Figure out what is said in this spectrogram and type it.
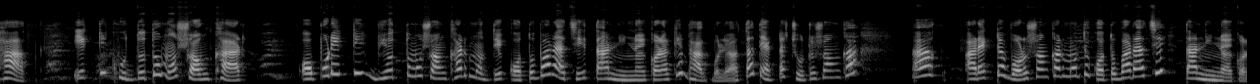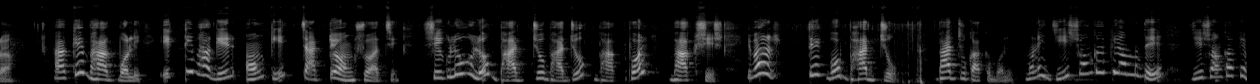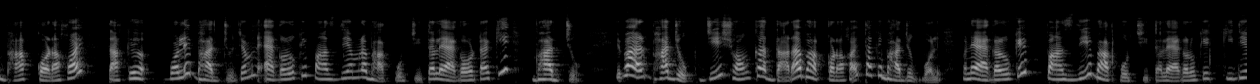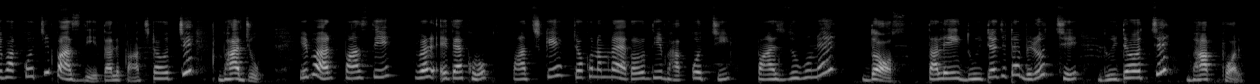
ভাগ। একটি ক্ষুদ্রতম সংখ্যার অপর একটি বৃহত্তম সংখ্যার মধ্যে কতবার আছে তা নির্ণয় করাকে ভাগ বলে। অর্থাৎ একটা ছোট সংখ্যা আর একটা বড় সংখ্যার মধ্যে কতবার আছে তা নির্ণয় করা আকে ভাগ বলে। একটি ভাগের অঙ্কে চারটে অংশ আছে। সেগুলো হলো ভাজ্য, ভাজক, ভাগফল, ভাগশেষ। এবার দেখব ভাজ্য। ভাজ্য কাকে বলে? মানে যে সংখ্যাকে আমাদের, যে সংখ্যাকে ভাগ করা হয়, তাকে বলে ভাজ্য। যেমন এগারোকে পাঁচ দিয়ে আমরা ভাগ করছি, তাহলে এগারোটা কি? ভাজ্য। এবার ভাজক, যে সংখ্যার দ্বারা ভাগ করা হয়, তাকে ভাজক বলে। মানে এগারোকে পাঁচ দিয়ে ভাগ করছি, তাহলে এগারোকে কি দিয়ে ভাগ করছি? পাঁচ দিয়ে। তাহলে পাঁচটা হচ্ছে ভাজক। এবার পাঁচ দিয়ে, এবার এ দেখো, পাঁচকে যখন আমরা এগারো দিয়ে ভাগ করছি, পাঁচ দুগুণে দশ। তাহলে এই দুইটা যেটা বেরোচ্ছে, দুইটা হচ্ছে ভাগফল।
